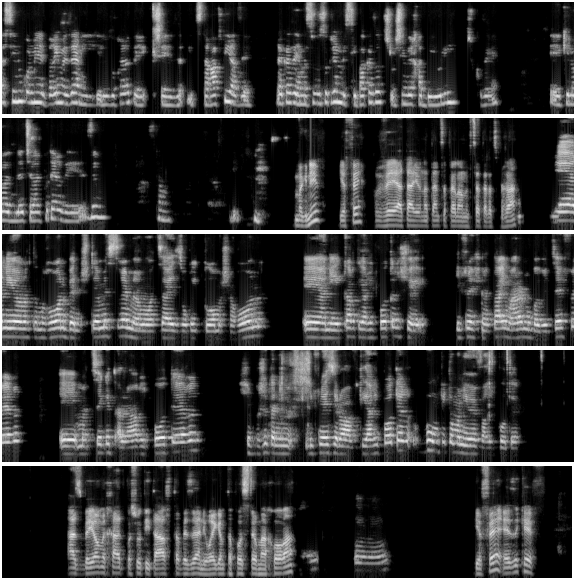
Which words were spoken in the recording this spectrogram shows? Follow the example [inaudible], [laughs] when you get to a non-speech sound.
עשינו כל מיני דברים וזה אני כאילו זוכרת אה, כשהצטרפתי אז אה, זה היה כזה הם עשו סוג של מסיבה כזאת 31 ביולי משהו כזה כאילו היום הולדת של הארי וזהו סתם. מגניב יפה ואתה יונתן ספר לנו קצת על עצמך. אני יונתן רון בן 12 מהמועצה האזורית דרום השרון אני הכרתי הארי פוטר שלפני שנתיים היה לנו בבית ספר מצגת על הארי פוטר שפשוט אני לפני זה לא אהבתי הארי פוטר בום פתאום אני אוהב הארי פוטר אז ביום אחד פשוט התאהבת בזה, אני רואה גם את הפוסטר מאחורה. יפה, איזה כיף.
